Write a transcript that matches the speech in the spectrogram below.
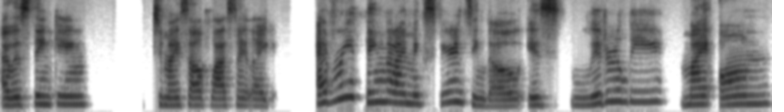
I was thinking to myself last night like everything that I'm experiencing though is literally my own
